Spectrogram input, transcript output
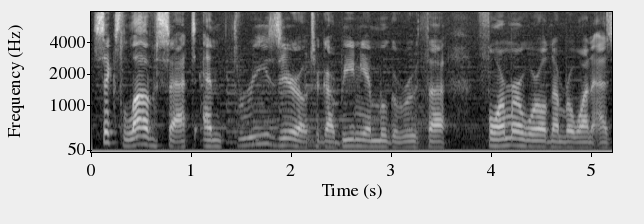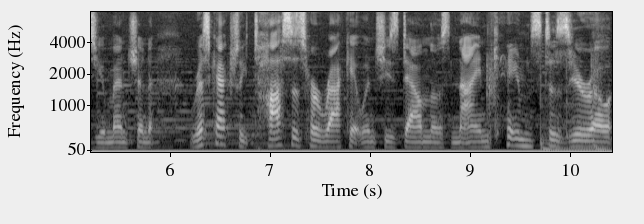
6 love set, and 3 0 to Garbiñe Muguruza, former world number one, as you mentioned. Riske actually tosses her racket when she's down those 9 games to 0,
